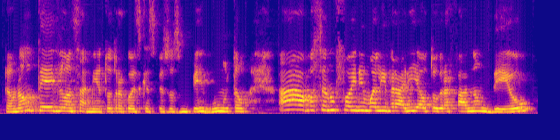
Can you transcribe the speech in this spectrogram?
Então não teve lançamento. Outra coisa que as pessoas me perguntam: ah, você não foi em nenhuma livraria autografar? Não deu.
